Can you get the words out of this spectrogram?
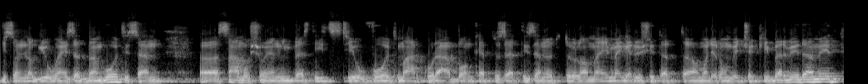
viszonylag jó helyzetben volt, hiszen számos olyan investíció volt már korábban 2015-től, amely megerősítette a Magyar Honvédség kibervédelmét.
